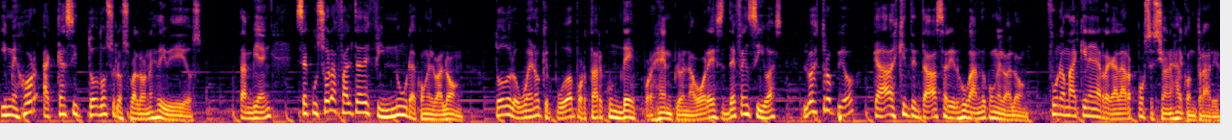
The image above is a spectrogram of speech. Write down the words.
y mejor a casi todos los balones divididos. También se acusó la falta de finura con el balón, todo lo bueno que pudo aportar Koundé, por ejemplo, en labores defensivas, lo estropeó cada vez que intentaba salir jugando con el balón. Fue una máquina de regalar posesiones al contrario.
